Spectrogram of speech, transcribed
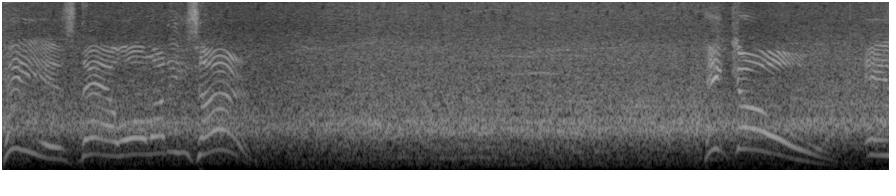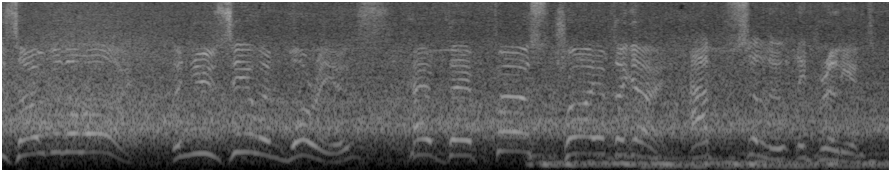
He is now all on his own. His goal is over the line. The New Zealand Warriors have their first try of the game. Absolutely brilliant.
